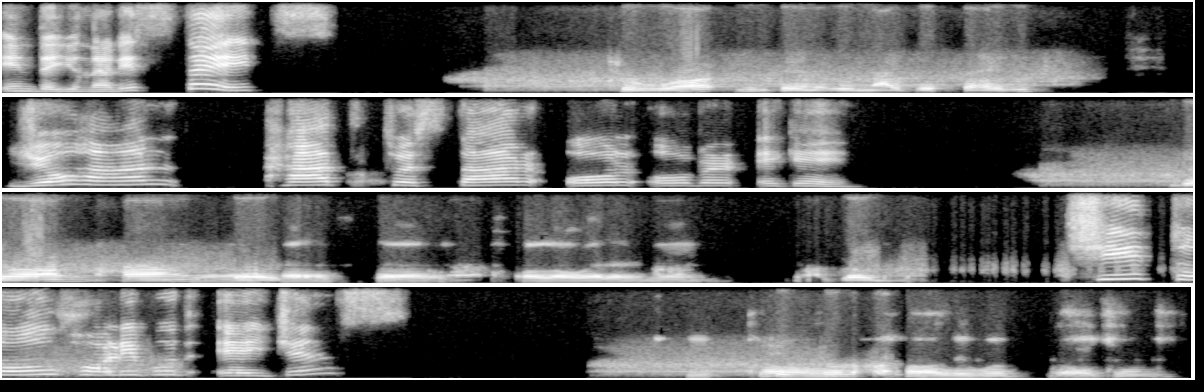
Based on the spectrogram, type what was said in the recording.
in the United States, To work in the United States, Johan had to start all over again. John Hans Joan has done all over again. again. She told Hollywood agents He told Hollywood agents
